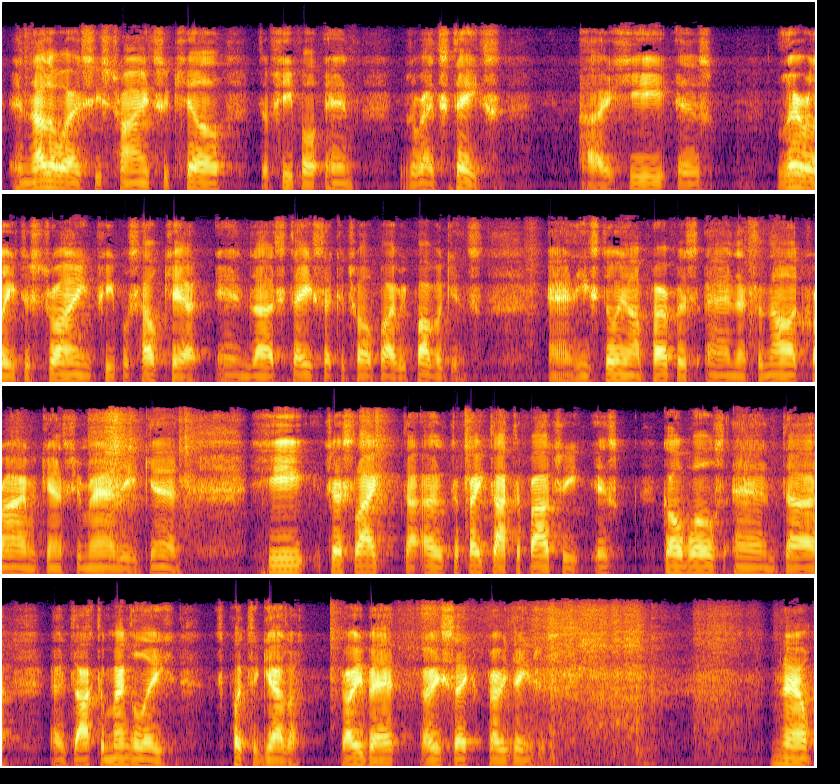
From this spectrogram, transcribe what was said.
In other words, he's trying to kill the people in the red states. Uh, he is literally destroying people's health care in uh, states that are controlled by Republicans. And he's doing it on purpose, and it's another crime against humanity again. He, just like the, uh, the fake Dr. Fauci, is Goebbels and, uh, and Dr. Mengele put together. Very bad, very sick, very dangerous. Now,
